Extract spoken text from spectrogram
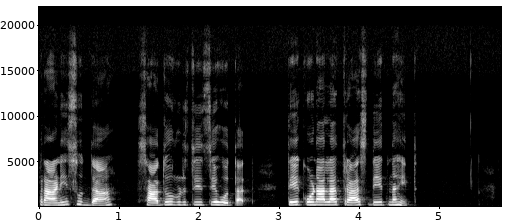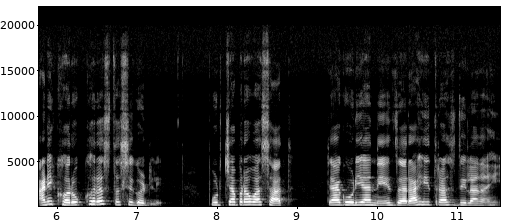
प्राणीसुद्धा साधू वृत्तीचे होतात. ते कोणाला त्रास देत नाहीत. आणि खरोखरच तसे घडले. पुढच्या प्रवासात त्या घोड्याने जराही त्रास दिला नाही.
